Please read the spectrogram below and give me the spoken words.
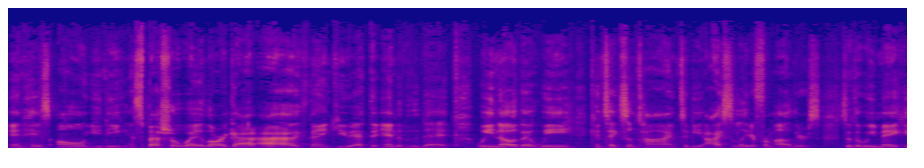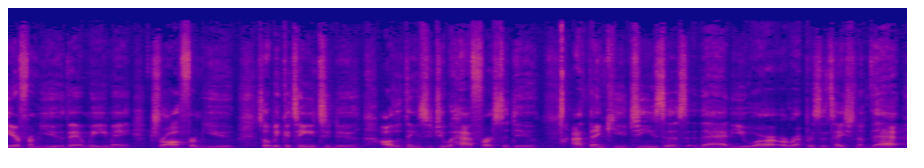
in his own unique and special way, Lord God. I thank you at the end of the day, we know that we can take some time to be isolated from others so that we may hear from you, that we may draw from you, so we continue to do all the things that you would have for us to do. I thank you, Jesus, that you are a representation of that,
